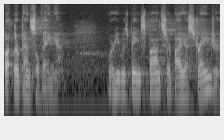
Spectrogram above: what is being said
Butler, Pennsylvania, where he was being sponsored by a stranger.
